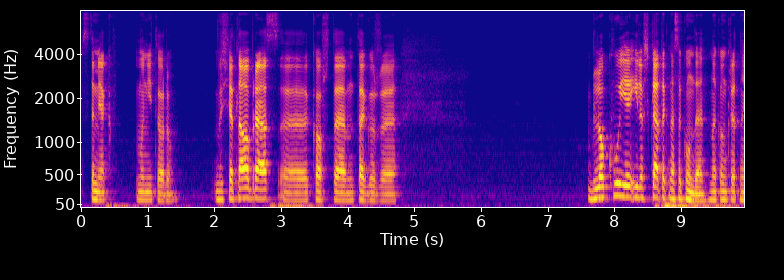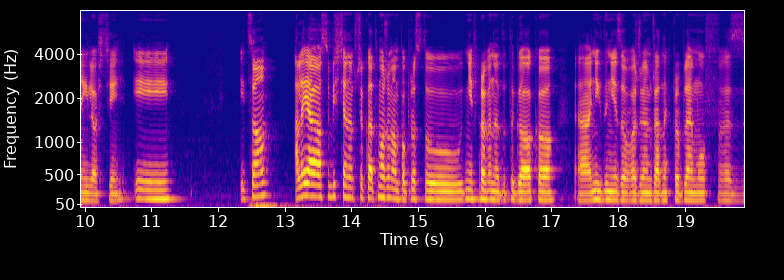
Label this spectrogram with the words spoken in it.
z tym, jak monitor wyświetla obraz, e, kosztem tego, że blokuje ilość klatek na sekundę na konkretnej ilości. I, i co? Ale ja osobiście na przykład może mam po prostu niewprawione do tego oko. E, nigdy nie zauważyłem żadnych problemów z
